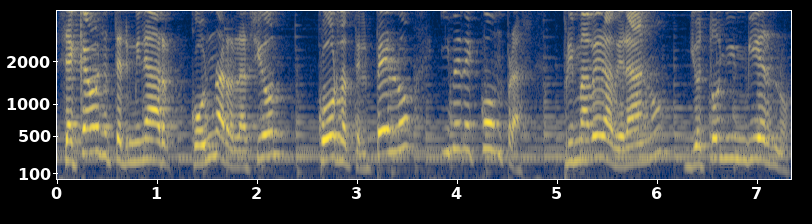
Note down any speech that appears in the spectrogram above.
Si acabas de terminar con una relación, córtate el pelo y ve de compras. Primavera, verano y otoño, invierno.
